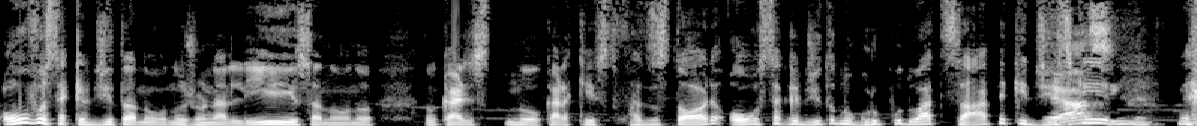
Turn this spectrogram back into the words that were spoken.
ou você acredita no, no jornalista, no, no, no, cara, no cara que faz história, ou você acredita no grupo do WhatsApp que diz é que. Assim, né?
